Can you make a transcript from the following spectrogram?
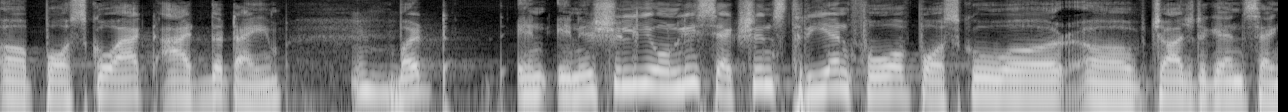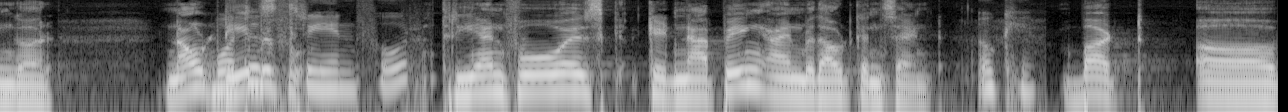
uh, POCSO Act at the time, mm-hmm. but in, initially only sections 3 and 4 of POCSO were uh, charged against Sengar now What day is before, three and four? 3 and 4 is kidnapping and without consent Okay. but uh,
